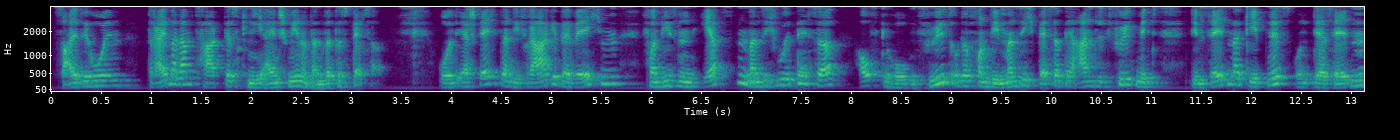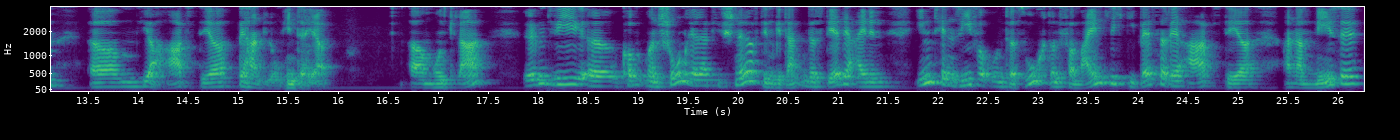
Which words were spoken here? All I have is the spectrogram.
Salbe holen, dreimal am Tag das Knie einschmieren und dann wird es besser. Und er stellte dann die Frage, bei welchem von diesen Ärzten man sich wohl besser aufgehoben fühlt oder von wem man sich besser behandelt fühlt mit demselben Ergebnis und derselben ähm, ja, Art der Behandlung hinterher. Ähm, und klar, irgendwie äh, kommt man schon relativ schnell auf den Gedanken, dass der, der einen intensiver untersucht und vermeintlich die bessere Art der Anamnese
